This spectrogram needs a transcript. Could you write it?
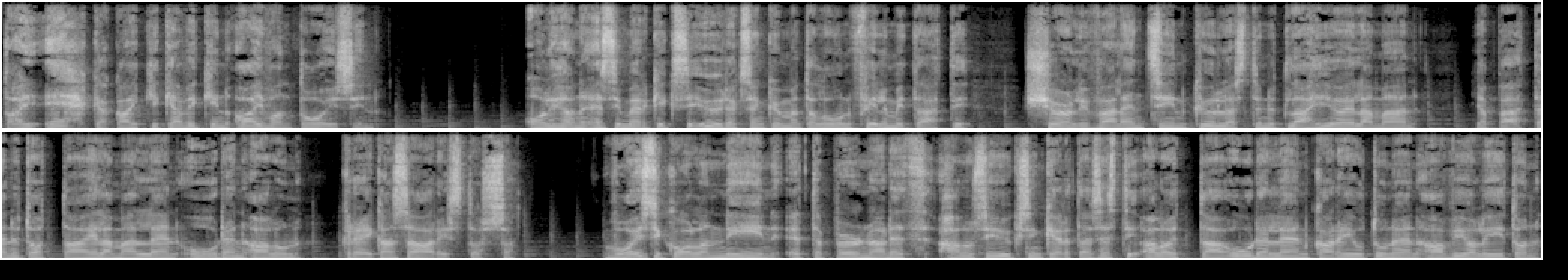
Tai ehkä kaikki kävikin aivan toisin. Olihan esimerkiksi 90-luvun filmitähti Shirley Valentine kyllästynyt lähiöelämään ja päättänyt ottaa elämälleen uuden alun Kreikan saaristossa. Voisiko olla niin, että Bernadette halusi yksinkertaisesti aloittaa uudelleen kariutuneen avioliiton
